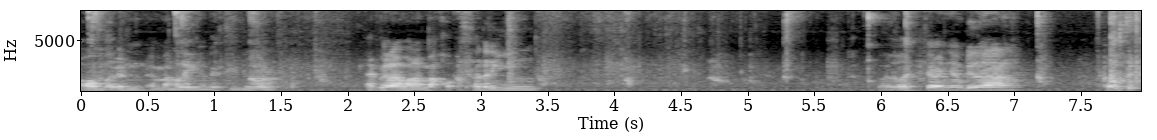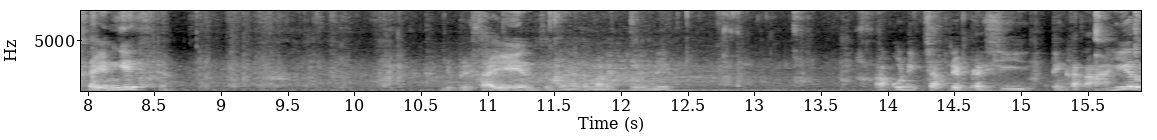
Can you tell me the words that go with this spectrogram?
oh mungkin emang lagi nggak tidur. Tapi lama-lama kok sering. Lalu ceweknya bilang kamu periksain gih diperiksain sebenarnya temannya klinik. Aku dicap depresi tingkat akhir.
